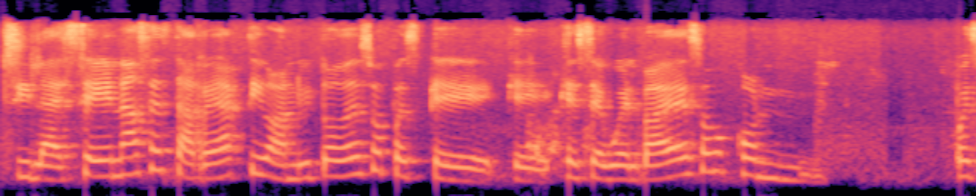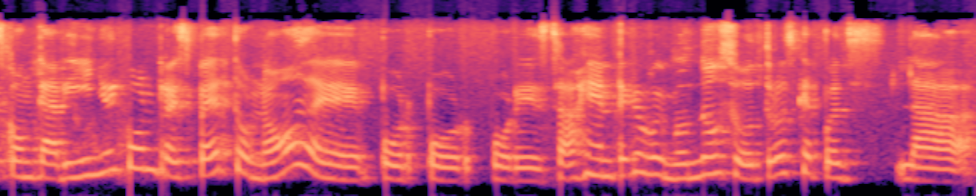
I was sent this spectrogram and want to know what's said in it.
si la escena se está reactivando y todo eso, pues que, que se vuelva eso con, pues con cariño y con respeto, ¿no? De, por, por, por esa gente que fuimos nosotros que pues la,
